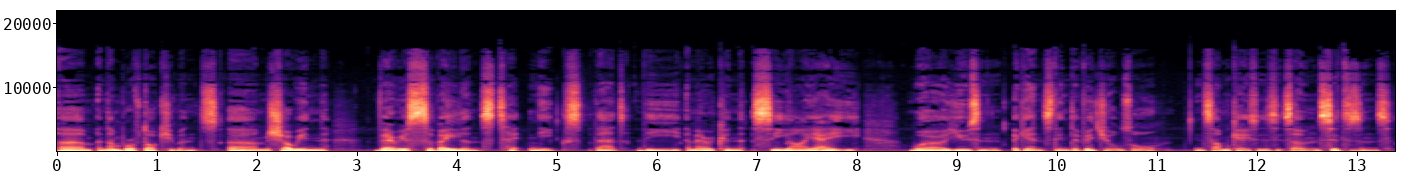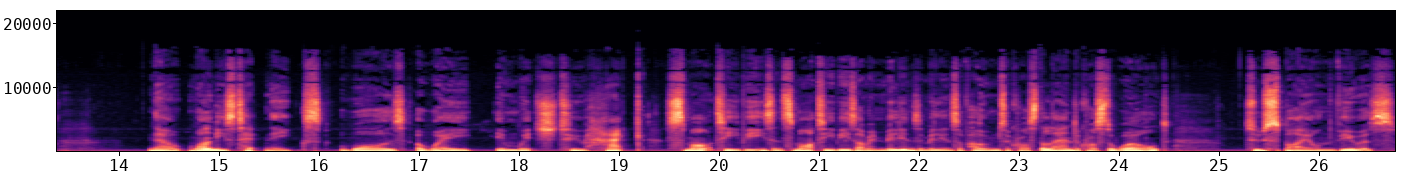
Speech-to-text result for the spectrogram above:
um, a number of documents um, showing various surveillance techniques that the American CIA were using against individuals, or in some cases, its own citizens. Now, one of these techniques was a way in which to hack smart TVs, and smart TVs are in millions and millions of homes across the land, across the world, to spy on viewers.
